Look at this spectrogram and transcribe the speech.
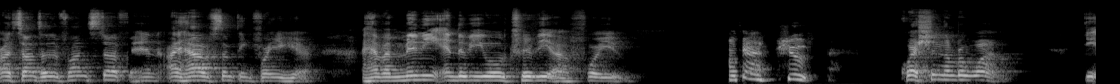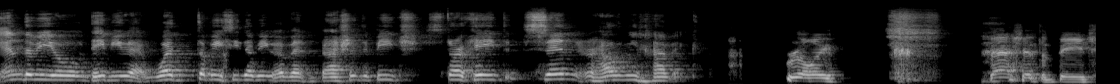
it's on to the fun stuff, and I have something for you here. I have a mini NWO trivia for you. Okay, shoot. Question number one. The NWO debuted at what WCW event? Bash at the Beach, Starcade, Sin, or Halloween Havoc? Really? Bash at the beach.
